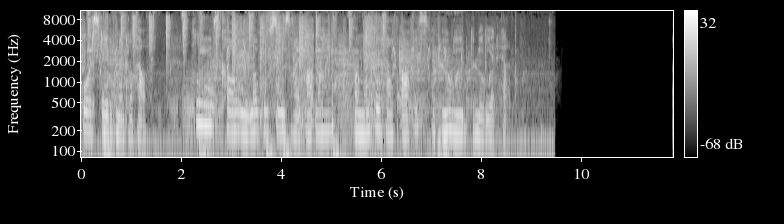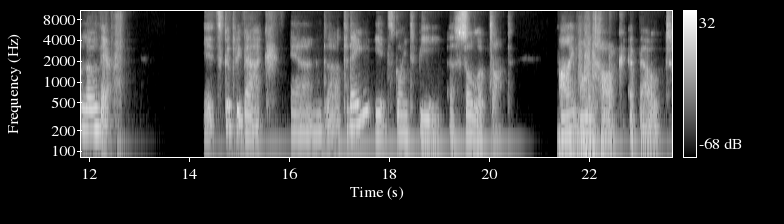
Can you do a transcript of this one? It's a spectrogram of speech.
poor state of mental health. Please call your local suicide hotline or mental health office if you need immediate help. Hello there. It's good to be back, and uh, today it's going to be a solo jaunt. I want to talk about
